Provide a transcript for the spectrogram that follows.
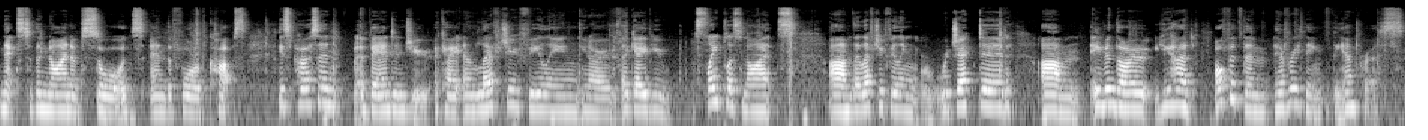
next to the Nine of Swords and the Four of Cups this person abandoned you, okay, and left you feeling, you know, they gave you sleepless nights, um, they left you feeling rejected, um, even though you had offered them everything, the Empress.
